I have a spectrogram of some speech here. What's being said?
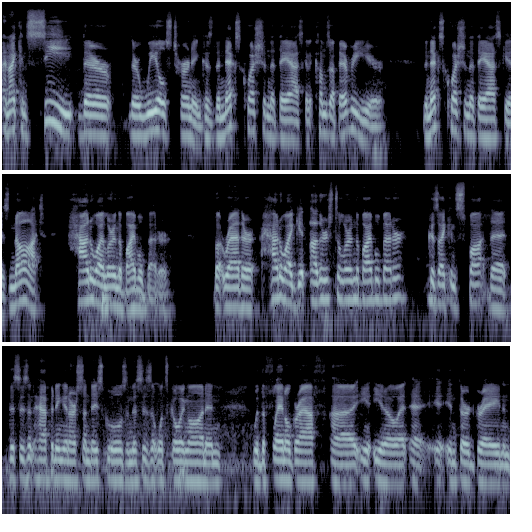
and I can see their their wheels turning because the next question that they ask, and it comes up every year, the next question that they ask is not how do I learn the Bible better, but rather how do I get others to learn the Bible better? Because I can spot that this isn't happening in our Sunday schools, and this isn't what's going on in with the flannel graph, uh, you, you, know, at, at, in third grade, and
